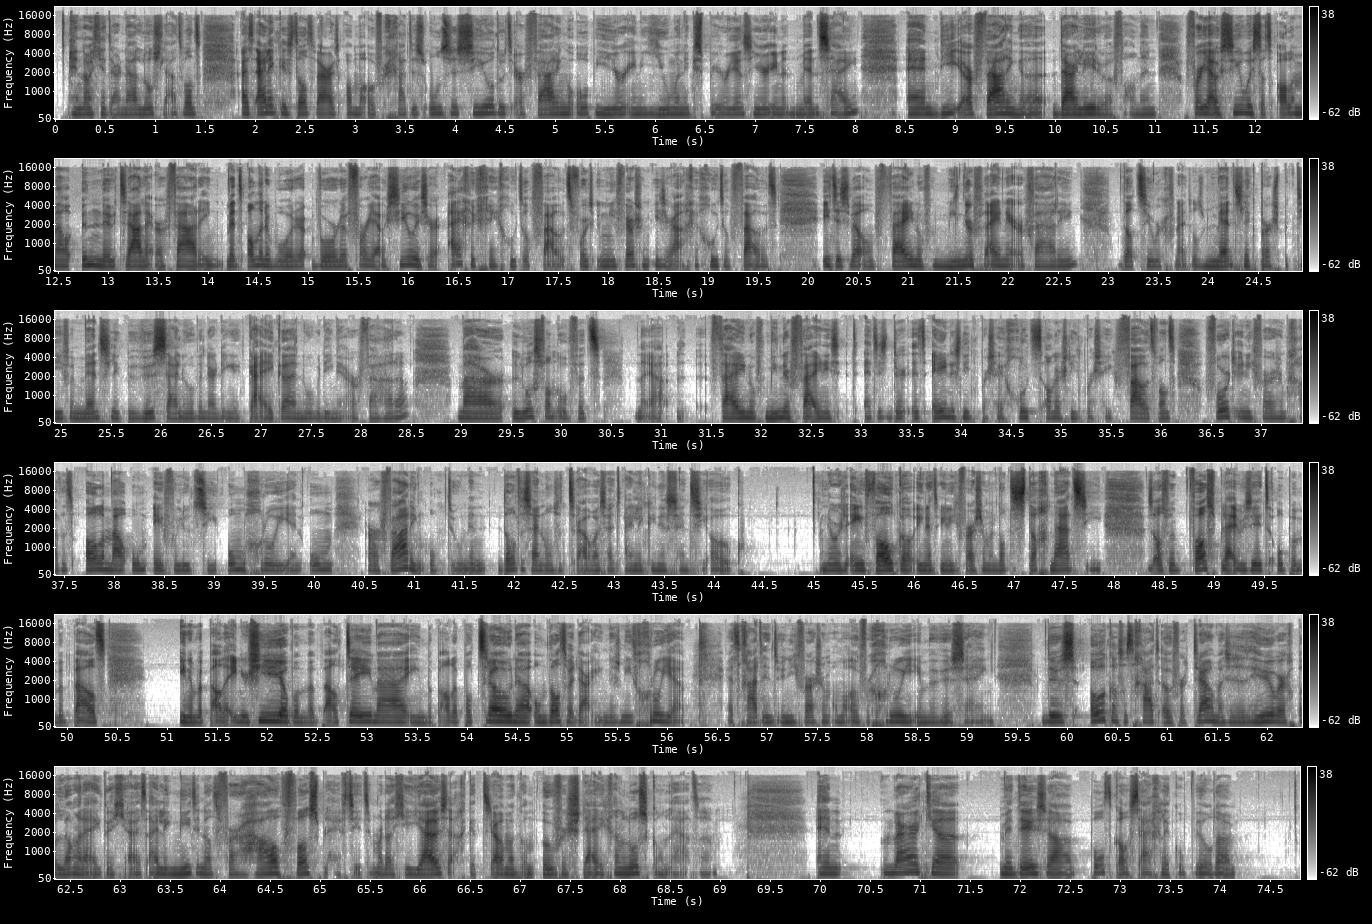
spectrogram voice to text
En dat je het daarna loslaat. Want uiteindelijk is dat waar het allemaal over gaat. Dus onze ziel doet ervaringen op hier in de human experience, hier in het mens zijn. En die ervaringen, daar leren we van. En voor jouw ziel is dat allemaal een neutrale ervaring. Met andere woorden, voor jouw ziel is er eigenlijk geen goed of fout. Voor het universum is er eigenlijk geen goed of fout. Iets is wel een fijn of een minder fijne ervaring. Dat is heel erg vanuit ons menselijk perspectief en menselijk bewustzijn hoe we naar dingen kijken en hoe we dingen ervaren. Maar los van of het nou ja, fijn of minder fijn is. Het, het, is het is niet per se goed, het ander is niet per se fout. Want voor het universum gaat het allemaal om evolutie, om groei en om ervaring opdoen. En dat zijn onze trauma's uiteindelijk in essentie ook. Er is één valkuil in het universum en dat is stagnatie. Dus als we vast blijven zitten op een bepaald in een bepaalde energie, op een bepaald thema, in bepaalde patronen, omdat we daarin dus niet groeien. Het gaat in het universum allemaal over groei in bewustzijn. Dus ook als het gaat over trauma's, is het heel erg belangrijk dat je uiteindelijk niet in dat verhaal vast blijft zitten, maar dat je juist eigenlijk het trauma kan overstijgen en los kan laten. En waar ik je met deze podcast eigenlijk op wilde,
